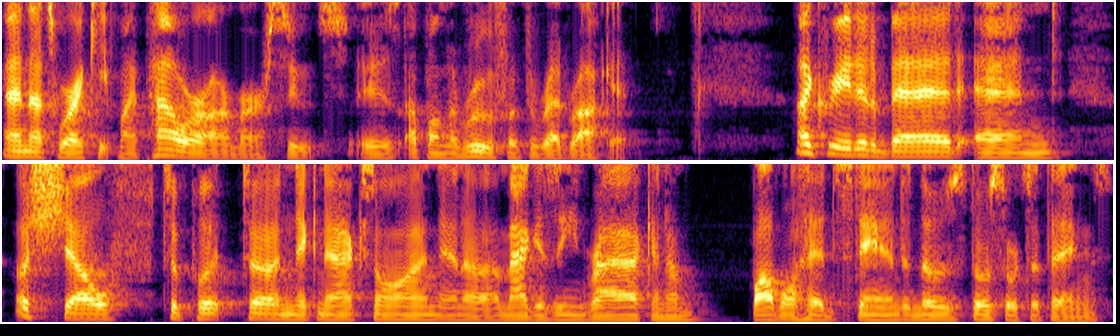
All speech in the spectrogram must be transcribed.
and that's where I keep my power armor suits is up on the roof of the Red Rocket. I created a bed and a shelf to put uh, knickknacks on, and a magazine rack, and a bobblehead stand, and those those sorts of things.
